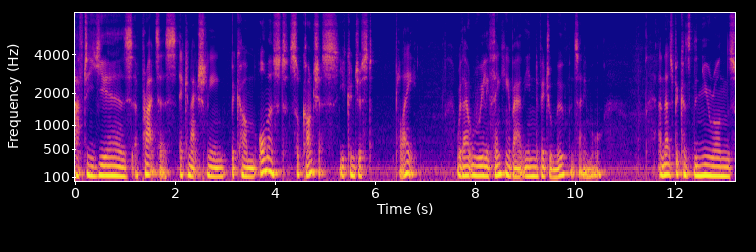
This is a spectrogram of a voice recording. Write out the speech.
after years of practice, it can actually become almost subconscious. You can just play without really thinking about the individual movements anymore. And that's because the neurons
